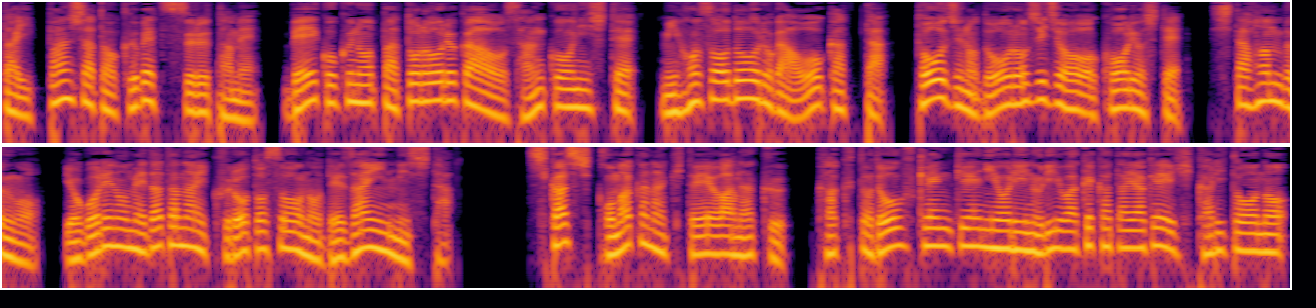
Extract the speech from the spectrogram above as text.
た一般車と区別するため、米国のパトロールカーを参考にして、未舗装道路が多かった当時の道路事情を考慮して、下半分を汚れの目立たない黒塗装のデザインにした。しかし細かな規定はなく、各都道府県警により塗り分け方や軽光灯の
